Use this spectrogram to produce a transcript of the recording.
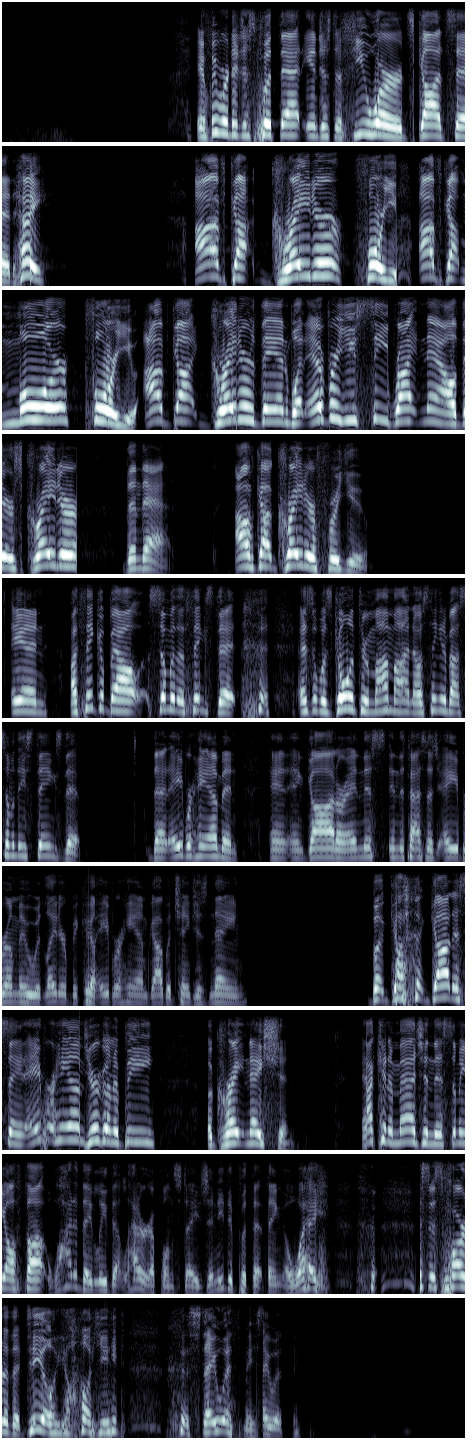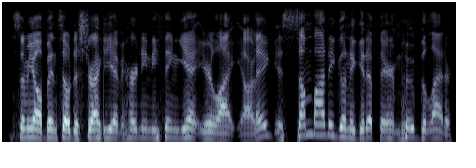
If we were to just put that in just a few words, God said, Hey, I've got greater for you. I've got more for you. I've got greater than whatever you see right now. There's greater than that. I've got greater for you. And I think about some of the things that, as it was going through my mind, I was thinking about some of these things that that Abraham and, and, and God, are in this in this passage, Abram, who would later become Abraham, God would change his name. But God, God is saying, Abraham, you're going to be a great nation. And I can imagine this. Some of y'all thought, why did they leave that ladder up on stage? They need to put that thing away. this is part of the deal, y'all. You need stay with me. Stay with me. Some of y'all been so distracted you haven't heard anything yet. You're like, is somebody going to get up there and move the ladder?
